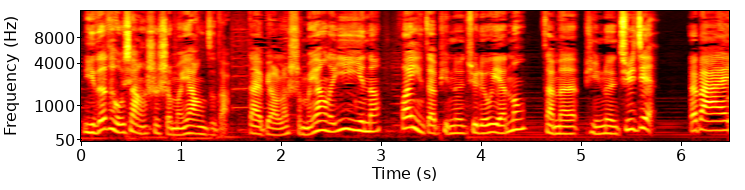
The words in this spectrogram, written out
你的头像是什么样子的？代表了什么样的意义呢？欢迎在评论区留言哦，咱们评论区见，拜拜。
